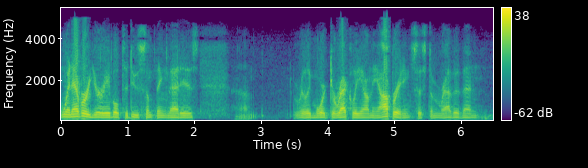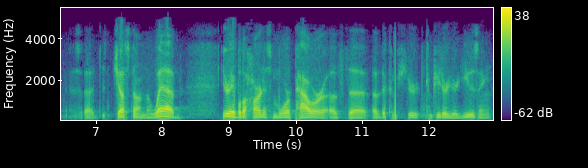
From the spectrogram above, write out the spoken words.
whenever you're able to do something that is um, really more directly on the operating system rather than uh, just on the web, you're able to harness more power of the of the computer computer you're using,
